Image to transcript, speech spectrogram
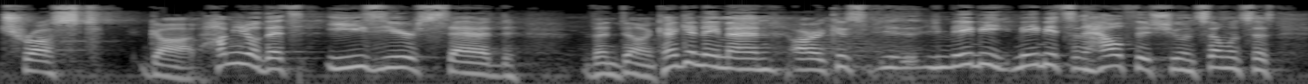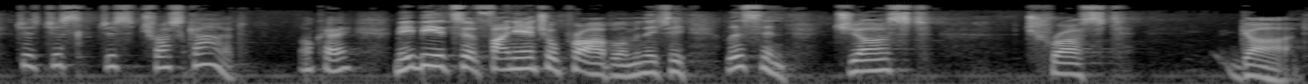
trust God. How many know that's easier said than done? Can I get an amen? All right, because maybe, maybe it's a health issue and someone says, just, just, just trust God. Okay. Maybe it's a financial problem and they say, listen, just trust God.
